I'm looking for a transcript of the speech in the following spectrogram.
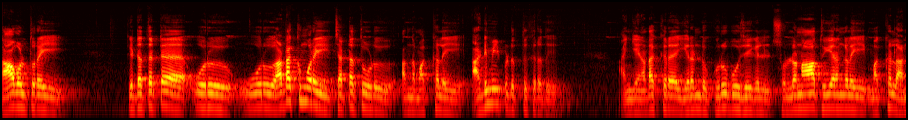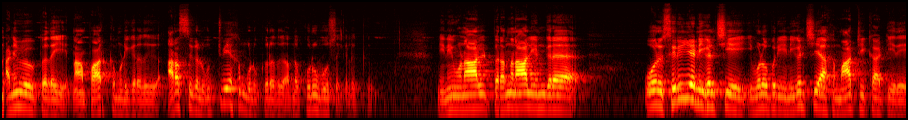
காவல்துறை கிட்டத்தட்ட ஒரு ஒரு அடக்குமுறை சட்டத்தோடு அந்த மக்களை அடிமைப்படுத்துகிறது. அங்கே நடக்கிற இரண்டு குரு பூஜைகள் சொல்லனா துயரங்களை மக்கள் அனுபவிப்பதை நாம் பார்க்க முடிகிறது. அரசுகள் உத்வேகம் கொடுக்கிறது அந்த குரு பூஜைகளுக்கு நினைவு நாள் பிறந்த நாள் என்கிற ஒரு சிறிய நிகழ்ச்சியை இவ்வளோ பெரிய நிகழ்ச்சியாக மாற்றி காட்டியதே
